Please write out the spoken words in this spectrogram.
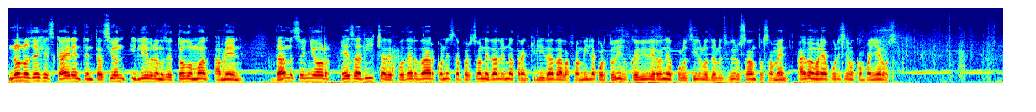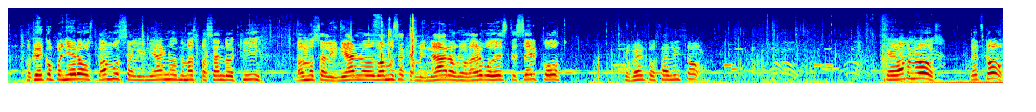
No nos dejes caer en tentación y líbranos de todo mal. Amén. Danos, Señor, esa dicha de poder dar con esta persona y darle una tranquilidad a la familia por tu Hijo que vive y reina por los siglos de los siglos santos. Amén. Ave María Purísima, compañeros. Ok, compañeros, vamos a alinearnos, nomás pasando aquí. Vamos a alinearnos, vamos a caminar a lo largo de este cerco. Roberto, ¿estás listo? Ok, vámonos. Let's go.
